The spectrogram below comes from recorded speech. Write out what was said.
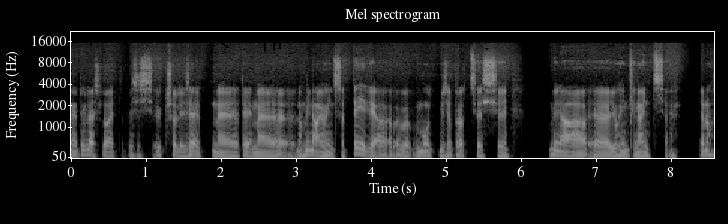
need üles loetada, siis üks oli see, et me teeme, noh, mina juhin strateegia muutmise protsessi. mina äh, juhin finantse ja noh,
